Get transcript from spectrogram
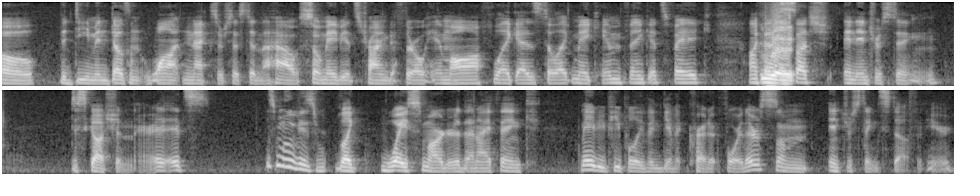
oh, the demon doesn't want an exorcist in the house, so maybe it's trying to throw him off, like, as to, like, make him think it's fake. Like, that's Right. such an interesting discussion there. It's. This movie's, like, way smarter than I think maybe people even give it credit for. There's some interesting stuff in here.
